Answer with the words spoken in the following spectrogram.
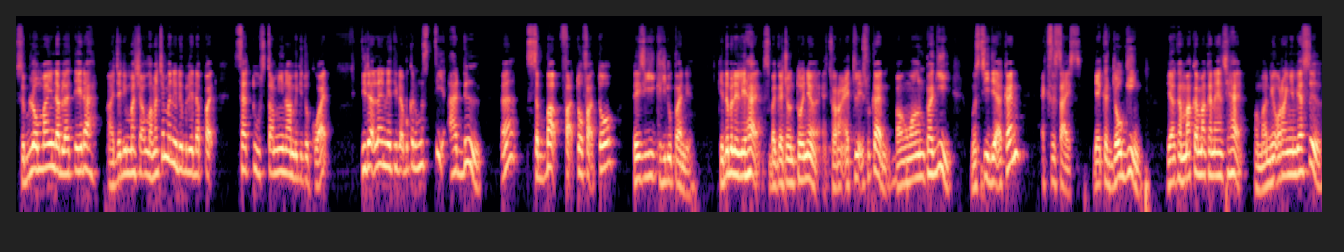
Sebelum main dah berlatih dah. Ha, jadi Masya Allah, macam mana dia boleh dapat satu stamina begitu kuat? tidak lain dan tidak bukan mesti ada eh, sebab faktor-faktor dari segi kehidupan dia. Kita boleh lihat sebagai contohnya seorang atlet sukan bangun-bangun pagi mesti dia akan exercise, dia akan jogging, dia akan makan makanan yang sihat. Membanding orang yang biasa,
